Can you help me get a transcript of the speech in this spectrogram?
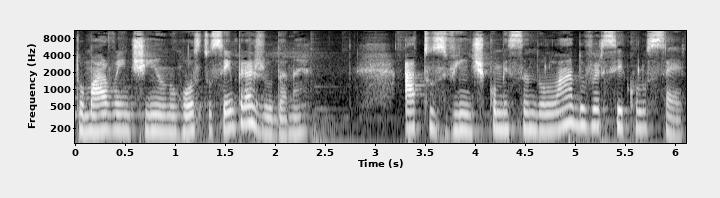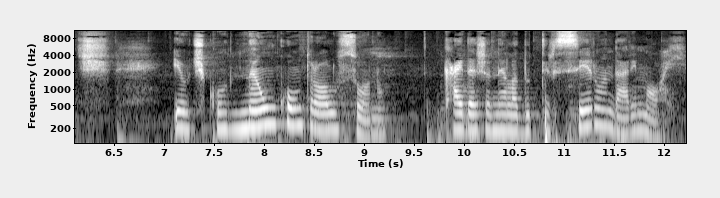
Tomar ventinho no rosto sempre ajuda, né? Atos 20, começando lá do versículo 7. Eutico não controla o sono. Cai da janela do terceiro andar e morre.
